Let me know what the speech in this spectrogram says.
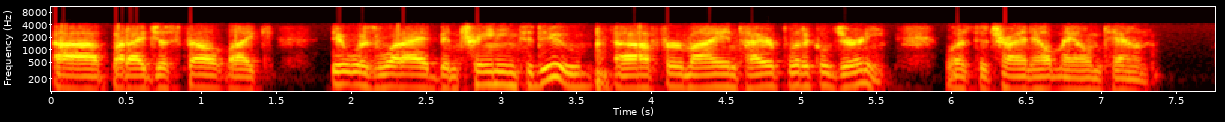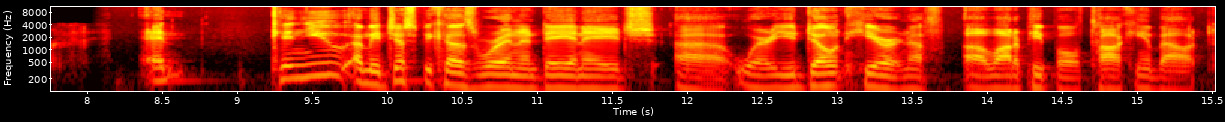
Uh, but I just felt like it was what I had been training to do uh, for my entire political journey was to try and help my hometown. And can you? I mean, just because we're in a day and age uh, where you don't hear enough, a lot of people talking about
